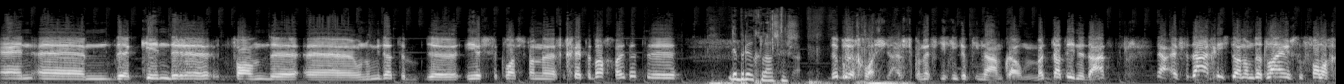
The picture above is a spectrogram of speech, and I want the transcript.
En ehm, de kinderen van de, eh, hoe noem je dat, de, de eerste klas van uh, Gertenbach, weet het? Eh, De brugklassers. de brugglas, juist. Ik kon eventjes niet op die naam komen. Maar dat inderdaad. Nou, en vandaag is dan, omdat Lions toevallig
